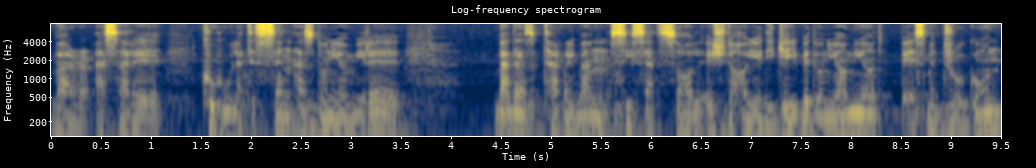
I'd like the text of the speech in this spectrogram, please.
بر اثر کهولت سن از دنیا میره بعد از تقریبا 300 سال اجده های دیگه به دنیا میاد به اسم دروگون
